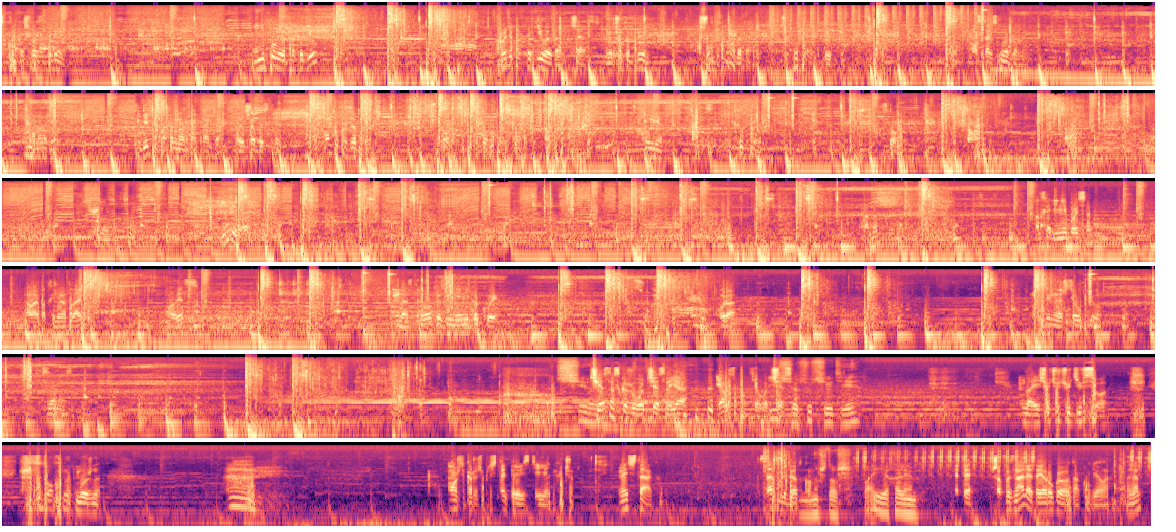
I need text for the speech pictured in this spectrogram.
Сколько ж вас, блин? Я не помню, я проходил? Вроде проходил эту часть. Ну что-то, блин. Что так много-то? Кто это. Остались медленно. Идите патронов потратя. Ой, еще быстрее. Он тут уже... Стоп, Умер. Стоп. Или? Ладно. Подходи, не бойся. Давай, подходи, нападай. Молодец. Да, стрелок из меня никакой. Сука. Ура. Ну, блин, я ж тебя убью. Зараза. Чё? Честно скажу, вот честно, я, я вспотел, вот честно. Еще чуть-чуть и... Да, еще чуть-чуть и все. Сдохнуть можно. Можете, короче, прочитать, перевести, я не хочу. Значит так. Ставь лебедку. Ну что ж, поехали. Это, чтоб вы знали, это я рукой вот так вот делаю. Понятно?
